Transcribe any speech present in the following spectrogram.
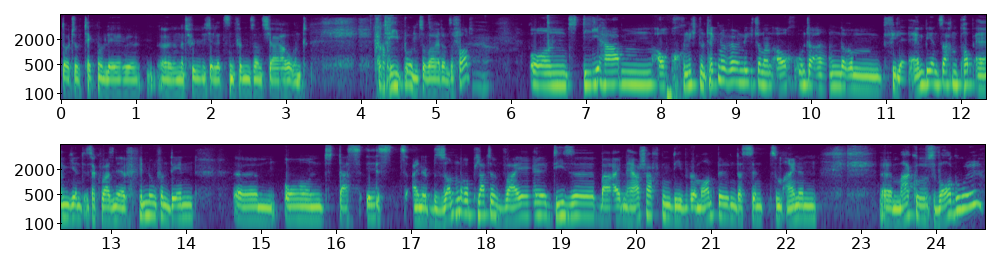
deutsche Techno-Label äh, natürlich der letzten 25 Jahre und Vertrieb und so weiter und so fort. Und die haben auch nicht nur Techno veröffentlicht, sondern auch unter anderem viele Ambient-Sachen. Pop Ambient ist ja quasi eine Erfindung von denen. Ähm, und das ist eine besondere Platte, weil diese beiden Herrschaften, die Vermont bilden, das sind zum einen äh, Markus Vorgul,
